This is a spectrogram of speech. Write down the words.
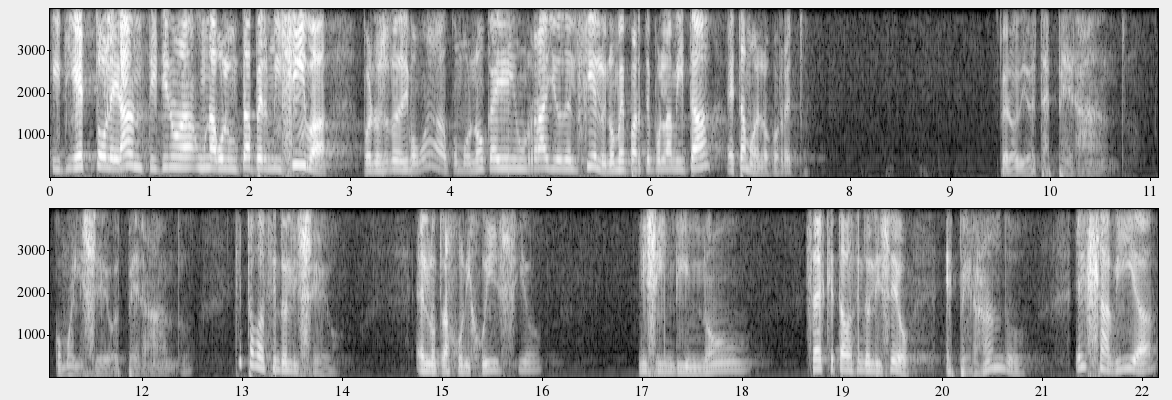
y es tolerante y tiene una, una voluntad permisiva, pues nosotros decimos, wow, como no cae un rayo del cielo y no me parte por la mitad, estamos en lo correcto. Pero Dios está esperando, como Eliseo, esperando. ¿Qué estaba haciendo Eliseo? Él no trajo ni juicio, ni se indignó. ¿Sabes qué estaba haciendo Eliseo? Esperando. Él sabía,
